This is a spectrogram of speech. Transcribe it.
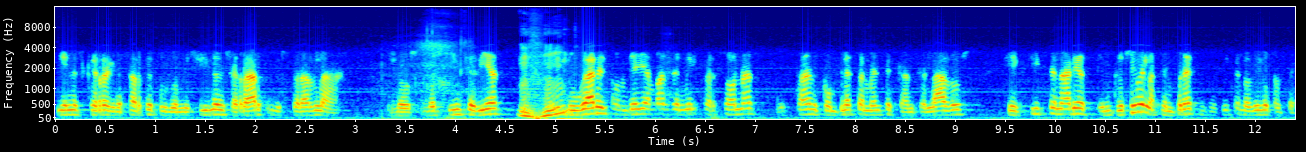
tienes que regresarte a tu domicilio, encerrarte y esperar la, los, los 15 días. Uh -huh. Lugares donde haya más de mil personas están completamente cancelados. Si existen áreas, inclusive las empresas, así te lo digo, Pepe,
